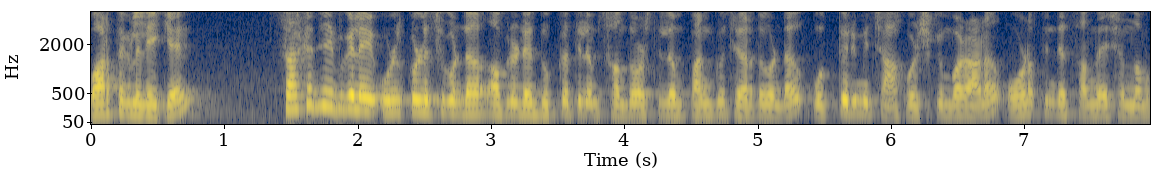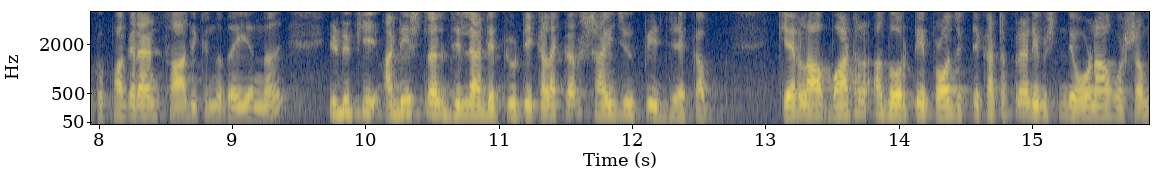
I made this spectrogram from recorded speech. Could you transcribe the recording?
വാർത്തകളിലേക്ക്. സഹജീവികളെ ഉൾക്കൊള്ളിച്ചുകൊണ്ട് അവരുടെ ദുഃഖത്തിലും സന്തോഷത്തിലും പങ്കുചേർന്നുകൊണ്ട് ഒത്തൊരുമിച്ച് ആഘോഷിക്കുമ്പോഴാണ് ഓണത്തിന്റെ സന്ദേശം നമുക്ക് പകരാൻ സാധിക്കുന്നത് എന്ന് ഇടുക്കി അഡീഷണൽ ജില്ലാ deputy collector Shaiju P Jacob. Kerala water authority project Kattappana ഡിവിഷന്റെ ഓണാഘോഷം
